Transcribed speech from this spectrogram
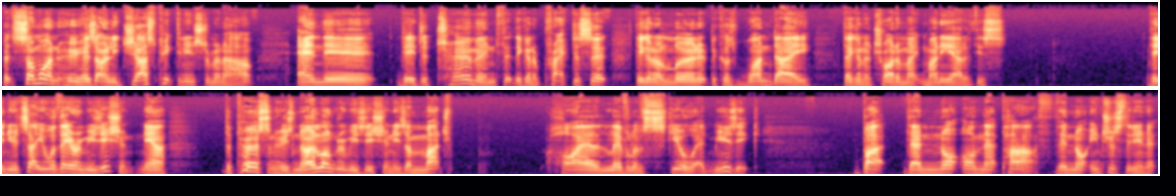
But someone who has only just picked an instrument up and they're they're determined that they're going to practice it, they're going to learn it because one day they're going to try to make money out of this, then you'd say, well, they're a musician. Now, the person who's no longer a musician is a much higher level of skill at music, but they're not on that path. They're not interested in it.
